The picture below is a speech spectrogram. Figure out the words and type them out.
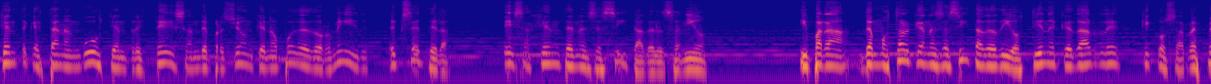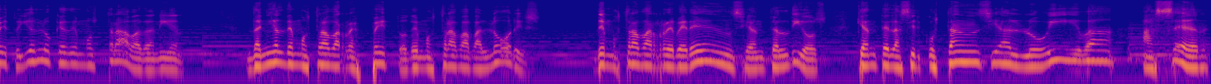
gente que está en angustia, en tristeza, en depresión, que no puede dormir, etcétera. Esa gente necesita del Señor. Y para demostrar que necesita de Dios, tiene que darle, ¿qué cosa? Respeto. Y es lo que demostraba Daniel. Daniel demostraba respeto, demostraba valores, demostraba reverencia ante el Dios, que ante la circunstancia lo iba a hacer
